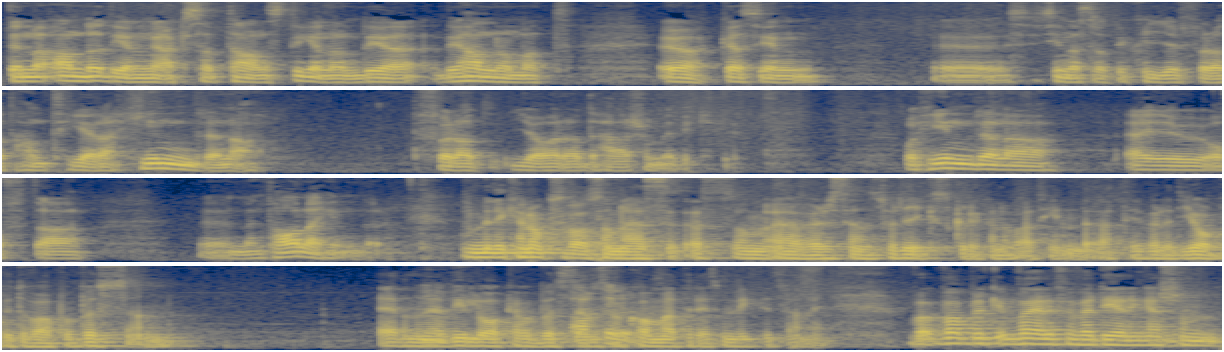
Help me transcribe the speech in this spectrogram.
Den andra delen är acceptansdelen. Det, det handlar om att öka sin, eh, sina strategier för att hantera hindren för att göra det här som är viktigt. Och hindren är ju ofta eh, mentala hinder. Men det kan också vara sådana här som översensorik skulle kunna vara ett hinder. Att det är väldigt jobbigt att vara på bussen. Även om jag vill åka på bussen Absolut. så komma till det som är viktigt för mig. Vad, vad, brukar, vad är det för värderingar som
